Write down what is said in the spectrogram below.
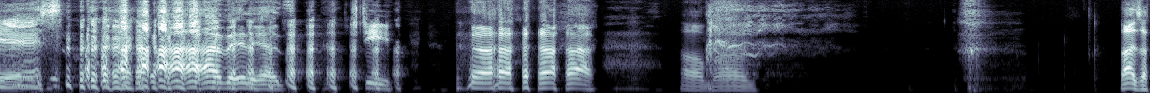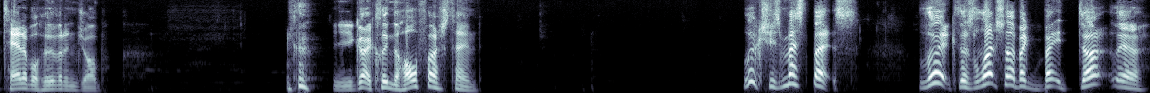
yes. there he is. She. Oh man. That is a terrible hoovering job. you got to clean the hall first, then. Look, she's missed bits. Look, there's literally a big bit of dirt there.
